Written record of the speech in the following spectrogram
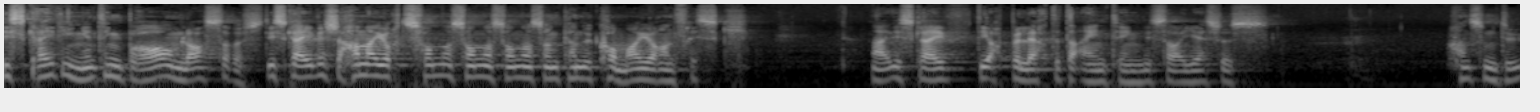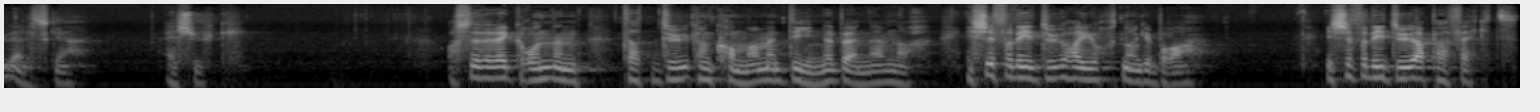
de, skrev ingenting bra om Lasarus. De skrev ikke 'han har gjort sånn og sånn og sånn, og sånn kan du komme og gjøre han frisk'. Nei, de skrev, de appellerte til én ting. De sa 'Jesus, han som du elsker, er sjuk'. Og så er det grunnen til at du kan komme med dine bønneevner. Ikke fordi du har gjort noe bra, ikke fordi du er perfekt,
